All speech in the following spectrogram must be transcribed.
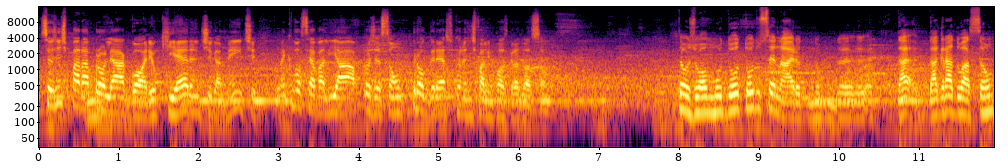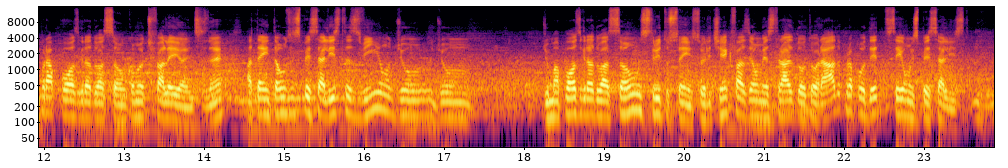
Se a gente parar para olhar agora e o que era antigamente, como é que você avalia a projeção, o progresso quando a gente fala em pós-graduação? Então, João, mudou todo o cenário no, da, da, graduação para a pós-graduação, como eu te falei antes, né? Até então, os especialistas vinham de, um, de, um, de uma pós-graduação estrito senso. Ele tinha que fazer um mestrado e doutorado para poder ser um especialista. Uhum.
